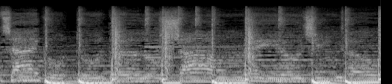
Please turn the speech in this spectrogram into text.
在孤独的路上没有尽头。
